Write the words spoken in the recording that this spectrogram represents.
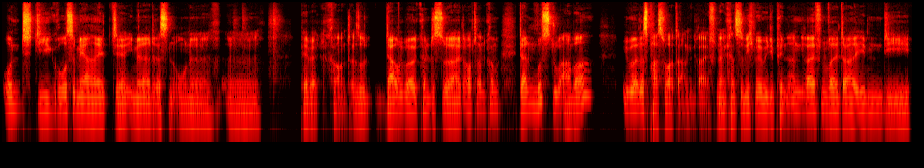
und die große Mehrheit der E-Mail-Adressen ohne äh, Payback-Account. Also darüber könntest du halt auch dran kommen. Dann musst du aber über das Passwort angreifen. Dann kannst du nicht mehr über die PIN angreifen, weil da eben die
